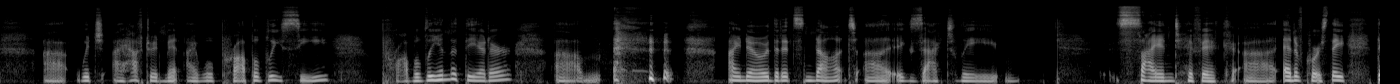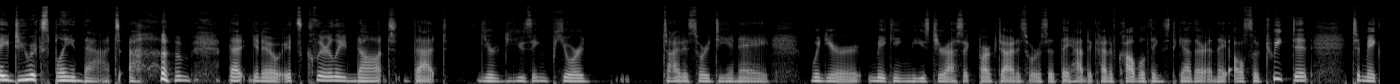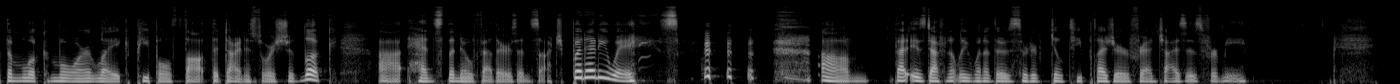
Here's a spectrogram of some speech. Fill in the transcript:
uh, which I have to admit I will probably see, probably in the theater. Um, I know that it's not uh, exactly scientific uh, and of course they they do explain that um, that you know it's clearly not that you're using pure dinosaur DNA when you're making these Jurassic Park dinosaurs that they had to kind of cobble things together and they also tweaked it to make them look more like people thought that dinosaurs should look, uh, hence the no feathers and such. But, anyways, um, that is definitely one of those sort of guilty pleasure franchises for me.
